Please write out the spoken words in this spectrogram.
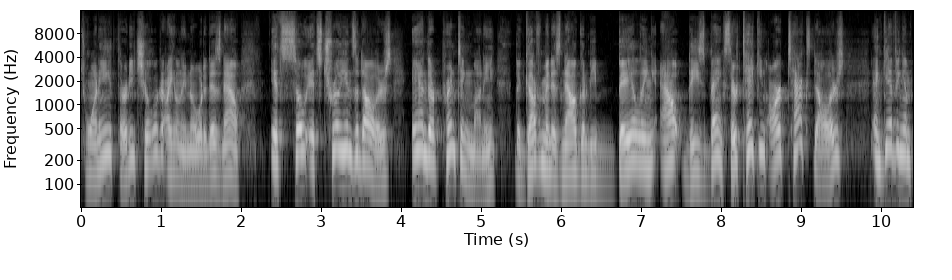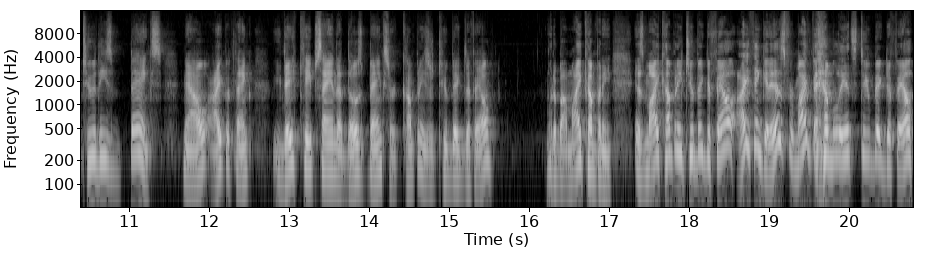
20, 30 children, I don't even know what it is now. It's so it's trillions of dollars and they're printing money. The government is now going to be bailing out these banks. They're taking our tax dollars and giving them to these banks. Now, I would think they keep saying that those banks or companies are too big to fail. What about my company? Is my company too big to fail? I think it is for my family. It's too big to fail.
